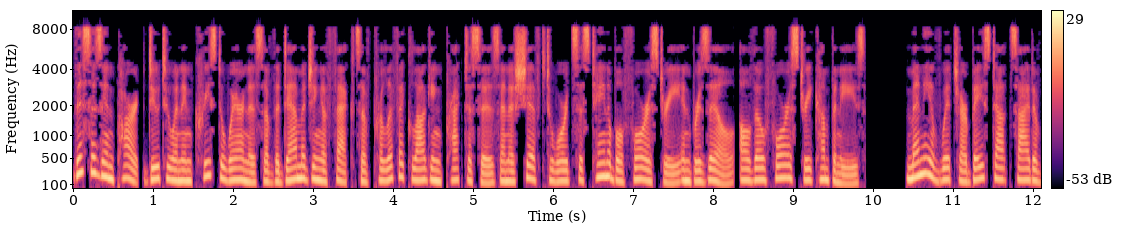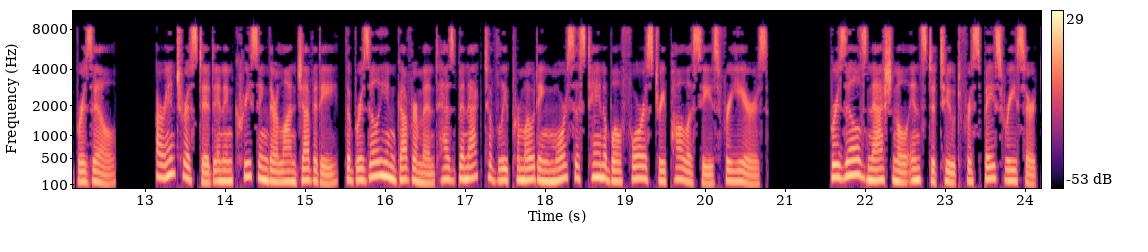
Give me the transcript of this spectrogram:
This is in part due to an increased awareness of the damaging effects of prolific logging practices and a shift toward sustainable forestry in Brazil, although forestry companies—many of which are based outside of Brazil, are interested in increasing their longevity. The Brazilian government has been actively promoting more sustainable forestry policies for years. Brazil's National Institute for Space Research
